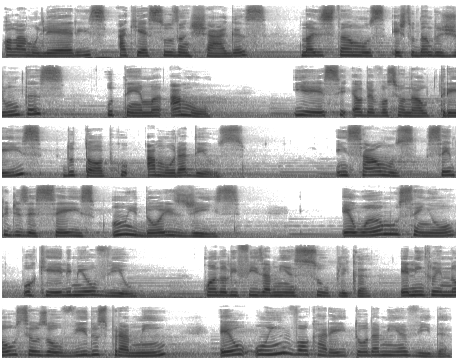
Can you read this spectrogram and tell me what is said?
Olá, mulheres. Aqui é Susan Chagas. Nós estamos estudando juntas o tema amor. E esse é o devocional 3 do tópico Amor a Deus. Em Salmos 116, 1 e 2 diz: Eu amo o Senhor porque ele me ouviu. Quando lhe fiz a minha súplica, ele inclinou seus ouvidos para mim, eu o invocarei toda a minha vida.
